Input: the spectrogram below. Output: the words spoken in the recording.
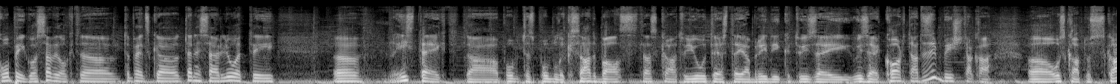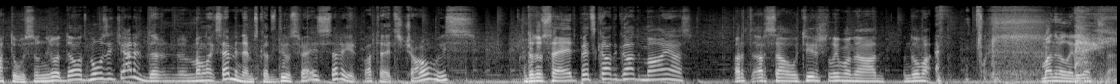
kopīgo savilkt, uh, tāpēc ka tenisā ir ļoti uh, izteikti tā, tas publikas atbalsts, tas, kā tu jūties tajā brīdī, kad tu izēji, kortā. Tas ir bijis tā kā uh, uzkāpt uz skatuves, un ļoti daudz mūziķu arī. Man liekas, Eminems kāds divas reizes arī ir pateicis, čau, viss. Un tad tu sēdi pēc kāda gada mājās ar, ar savu ķiršu limonādi un domā, man vēl ir iekšā.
